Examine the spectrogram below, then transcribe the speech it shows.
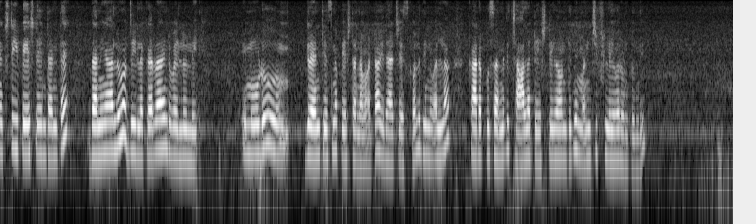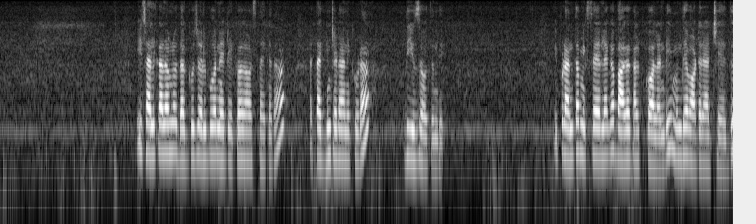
నెక్స్ట్ ఈ పేస్ట్ ఏంటంటే ధనియాలు జీలకర్ర అండ్ వెల్లుల్లి. ఈ మూడు గ్రైండ్ చేసిన పేస్ట్ అన్నమాట. ఇది యాడ్ చేసుకోవాలి. దీనివల్ల కారపూస అనేది చాలా టేస్టీగా ఉంటుంది మంచి ఫ్లేవర్ ఉంటుంది. ఈ చలికాలంలో దగ్గు జలుబు అనేటివి ఎక్కువగా వస్తాయి కదా తగ్గించడానికి కూడా ఇది యూజ్ అవుతుంది. ఇప్పుడు అంతా మిక్స్ అయ్యేలాగా బాగా కలుపుకోవాలండి. ముందే వాటర్ యాడ్ చేయొద్దు.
